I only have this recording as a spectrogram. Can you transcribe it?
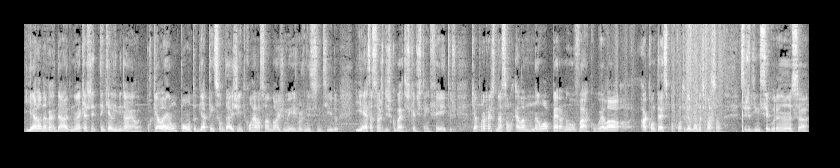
E ela, na verdade, não é que a gente tem que eliminar ela, porque ela é um ponto de atenção da gente com relação a nós mesmos nesse sentido. E essas são as descobertas que eles têm feitos, que a procrastinação ela não opera no vácuo, ela acontece por conta de alguma motivação seja de insegurança,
